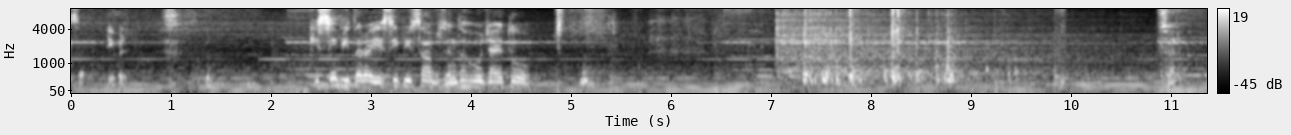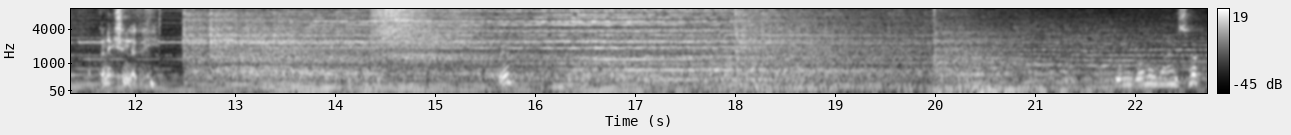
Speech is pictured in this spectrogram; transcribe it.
Sir table. किसी भी तरह एसीपी साहब ज़िंदा हो जाए तो कनेक्शन लगाइए तुम दोनों यहाँ इस वक्त?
